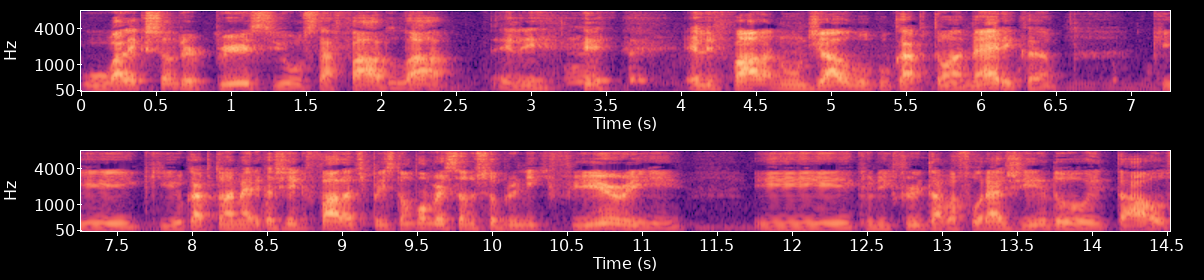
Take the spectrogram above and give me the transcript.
o Alexander Pierce, o safado lá, ele, ele fala num diálogo com o Capitão América que, que o Capitão América chega e fala, tipo, eles estão conversando sobre o Nick Fury e que o Nick Fury tava foragido e tal.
